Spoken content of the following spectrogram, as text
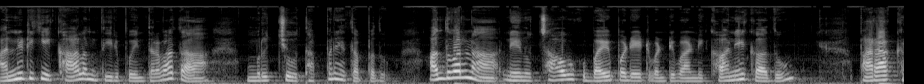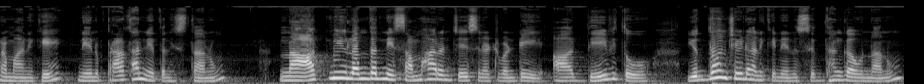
అన్నిటికీ కాలం తీరిపోయిన తర్వాత మృత్యువు తప్పనే తప్పదు. అందువలన నేను చావుకు భయపడేటువంటి వాణ్ణి కానే కాదు. పరాక్రమానికే నేను ప్రాధాన్యతనిస్తాను. నా ఆత్మీయులందరినీ సంహారం చేసినటువంటి ఆ దేవితో యుద్ధం చేయడానికి నేను సిద్ధంగా ఉన్నాను.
